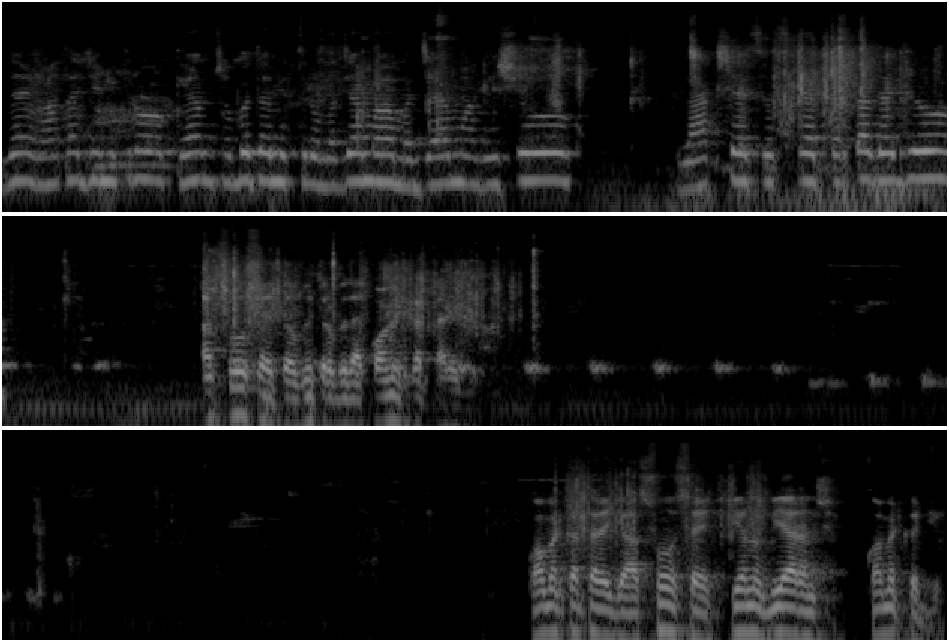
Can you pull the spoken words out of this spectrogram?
જય માતાજી મિત્રો કેમ છો બધા મિત્રો મજામાં મજામાં દેશો લાગશે સબસ્ક્રાઇબ કરતા જજો આ શું છે તો મિત્રો બધા કોમેન્ટ કરતા રહેજો કોમેન્ટ કરતા રહેજો આ શું છે કેનું બિયારણ છે કોમેન્ટ કરજો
